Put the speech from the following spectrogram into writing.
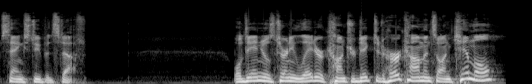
saying stupid stuff. Well, Daniel's attorney later contradicted her comments on Kimmel.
